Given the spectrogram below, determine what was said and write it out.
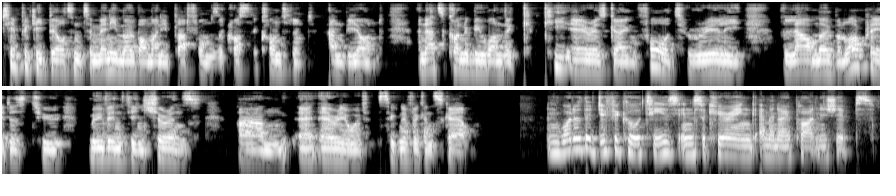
typically built into many mobile money platforms across the continent and beyond. And that's going to be one of the key areas going forward to really allow mobile operators to move into the insurance um, area with significant scale. And what are the difficulties in securing MNO partnerships?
